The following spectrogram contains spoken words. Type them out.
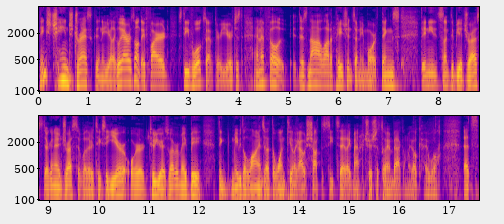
Things change drastically in a year. Like look at Arizona, they fired Steve Wilks after a year. It's just NFL, there's not a lot of patience anymore. Things they need something to be addressed, they're going to address it, whether it takes a year or two years, whatever it may be. I think maybe the Lions are at the one team. Like I was shocked to see today, like Matt Patricia's coming back. I'm like, okay, well, that's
